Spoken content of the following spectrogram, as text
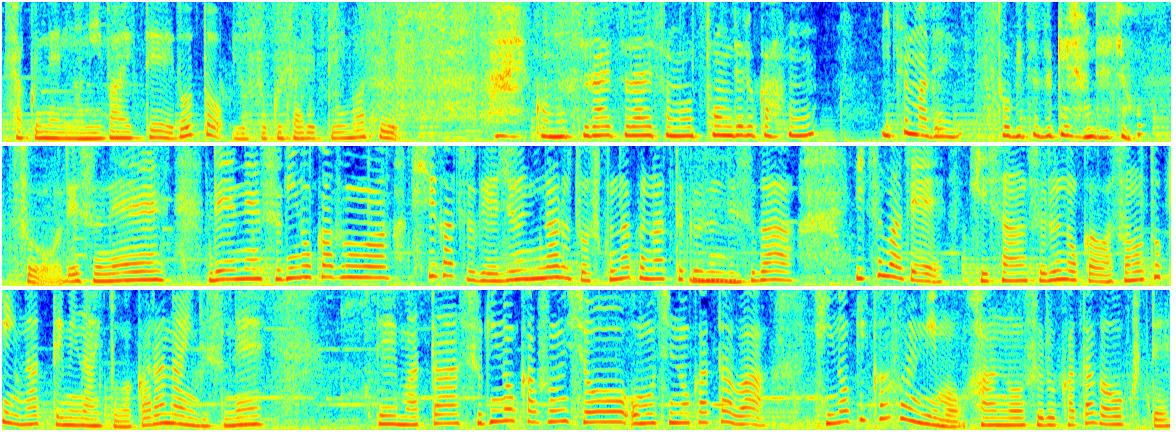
昨年の2倍程度と予測されています。はい、この辛い辛いその飛んでる花粉いつまで飛び続けるんでしょう？そうですね。例年杉の花粉は4月下旬になると少なくなってくるんですが、うん、いつまで飛散するのかはその時になってみないとわからないんですねでまた杉の花粉症をお持ちの方はヒノキ花粉にも反応する方が多くて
